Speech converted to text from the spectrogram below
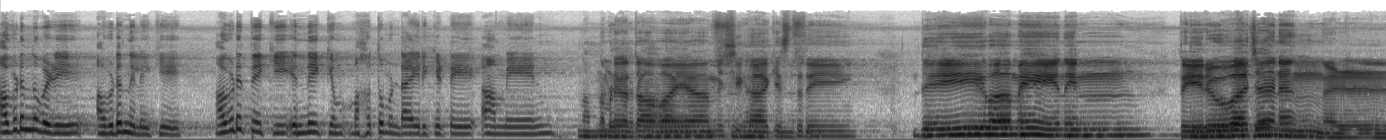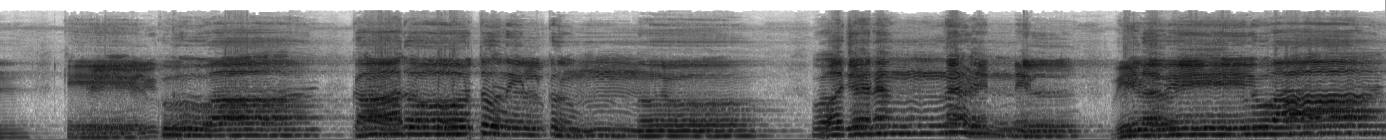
അവിടുന്ന് വഴി അവിടുന്നിലേക്ക് അവിടത്തേക്ക് എന്നേക്കും മഹത്വമുണ്ടായിരിക്കട്ടെ. ആമേൻ. നമ്മുടെ കർത്താവായ സ്തുതി. ദൈവമേ നിൻ തിരുവചനങ്ങൾ കേൾക്കുവാ കാതോർത്തു നിൽക്കുന്നു. വചനങ്ങളെന്നിൽ വിളവേലുവാൻ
